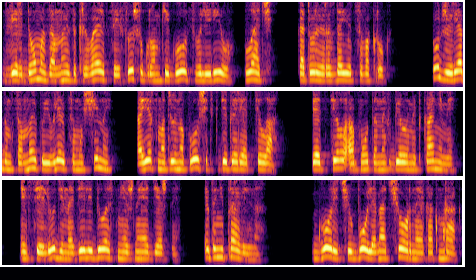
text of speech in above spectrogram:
Дверь дома за мной закрывается, и слышу громкий голос Валерию, плач, который раздается вокруг. Тут же рядом со мной появляются мужчины, а я смотрю на площадь, где горят тела. Пять тел, обмотанных белыми тканями, и все люди надели белоснежные одежды. Это неправильно. Горечь и боль, она черная, как мрак.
